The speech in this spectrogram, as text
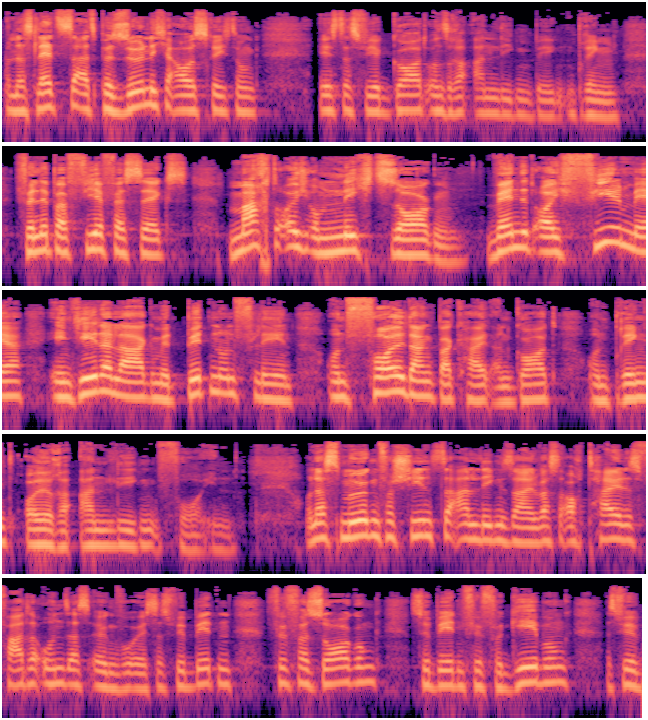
Und das letzte als persönliche Ausrichtung ist, dass wir Gott unsere Anliegen bringen. Philippa 4, Vers 6. Macht euch um nichts Sorgen. Wendet euch vielmehr in jeder Lage mit Bitten und Flehen und voll Dankbarkeit an Gott und bringt eure Anliegen vor ihn. Und das mögen verschiedenste Anliegen sein, was auch Teil des Vaterunsers irgendwo ist, dass wir beten für Versorgung, dass wir beten für Vergebung, dass wir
